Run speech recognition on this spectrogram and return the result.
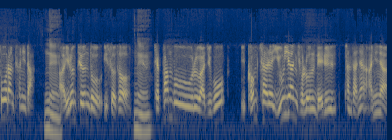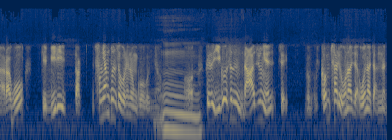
수월한 편이다. 네. 아, 이런 표현도 있어서 네. 재판부를 가지고 검찰에 유리한 결론을 내릴 판사냐 아니냐라고 미리 딱 성향 분석을 해놓은 거거든요. 음. 어, 그래서 이것은 나중에 검찰이 원하지 원하지 않는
